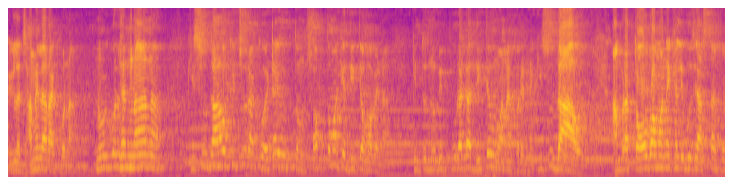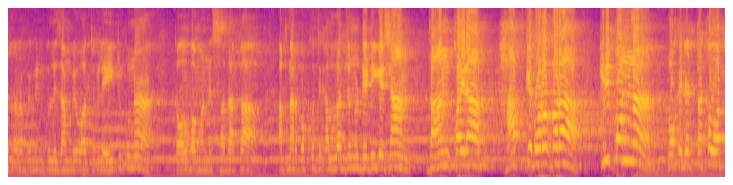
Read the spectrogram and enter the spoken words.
এগুলো ঝামেলা রাখব না। নবী বললেন, না না, কিছু দাও, কিছু রাখো, এটাই উত্তম, সব তোমাকে দিতে হবে না। কিন্তু নবী পুরাটা দিতেও মানা করেন না, কিছু দাও। আমরা তওবা মানে খালি বুঝে, আস্তাগফিরুল্লাহ রাব্বি মিন কুল্লি জামবি ওয়া ইলাইহি, এইটুকু না। তওবা মানে সাদাকা। আপনার পক্ষ থেকে আল্লাহর জন্য ডেডিকেশন দান খয়রাত হাতকে বড় করা, কৃপণ না, পকেটের টাকা অত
